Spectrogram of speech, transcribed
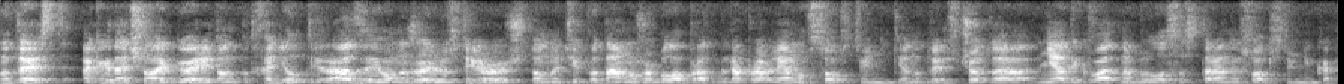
Ну, то есть, а когда человек говорит, он подходил три раза, и он уже иллюстрирует, что, ну, типа, там уже была проблема в собственнике, ну, то есть, что-то неадекватно было со стороны собственника.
